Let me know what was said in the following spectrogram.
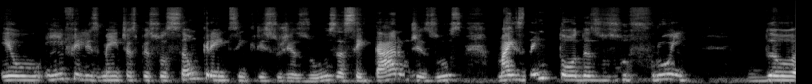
eu, infelizmente, as pessoas são crentes em Cristo Jesus, aceitaram Jesus, mas nem todas usufruem do,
